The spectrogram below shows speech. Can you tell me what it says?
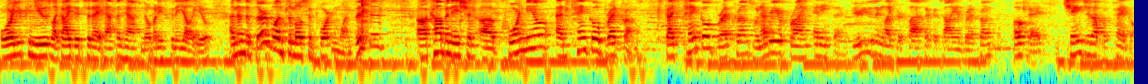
or you can use, like I did today, half and half, nobody's gonna yell at you. And then the third one's the most important one. This is a combination of cornmeal and panko breadcrumbs. Guys, panko breadcrumbs, whenever you're frying anything, if you're using like your classic Italian breadcrumbs, okay, change it up with panko.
